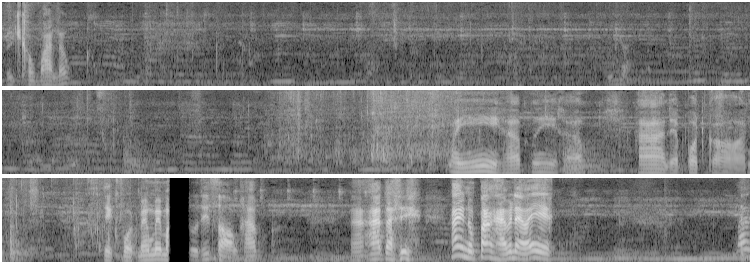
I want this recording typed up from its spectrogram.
เฮ้ยเข้าบ้านแล้ว ครับนี่ครับ อ่าเดี๋ยวปลดก่อน เด็กปลดแม่งไม่มาตัวที่สองครับอ่าอ่าแต่ที่ให้ขนมปังหายไปไหนวะเอกนั่น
